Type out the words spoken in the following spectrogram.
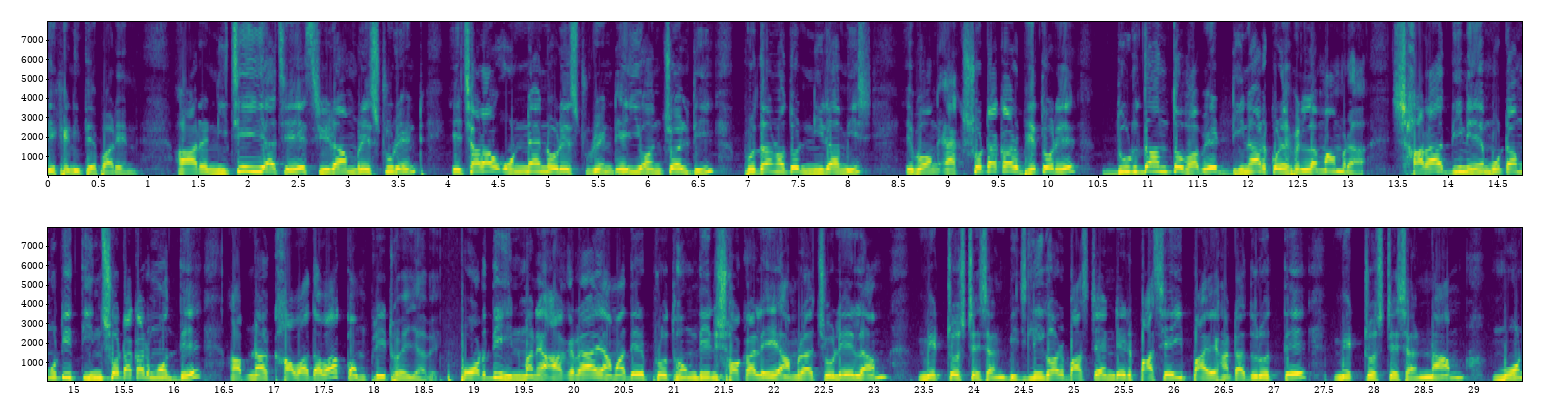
দেখে নিতে পারেন। আর নিচেই আছে শ্রীরাম রেস্টুরেন্ট, এছাড়াও অন্যান্য রেস্টুরেন্ট। এই অঞ্চলটি প্রধানত নিরামিষ এবং একশো টাকার ভেতরে দুর্দান্তভাবে ডিনার করে ফেললাম আমরা। সারা দিনে মোটামুটি তিনশো টাকার মধ্যে আপনার খাওয়া দাওয়া কমপ্লিট হয়ে যাবে। পরদিন মানে আগ্রায় আমাদের প্রথম দিন সকালে আমরা চলে এলাম মেট্রো স্টেশন। বিজলিঘর বাস স্ট্যান্ডের পাশেই পায়ে হাঁটা দূরত্বে মেট্রো স্টেশন। নাম মন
